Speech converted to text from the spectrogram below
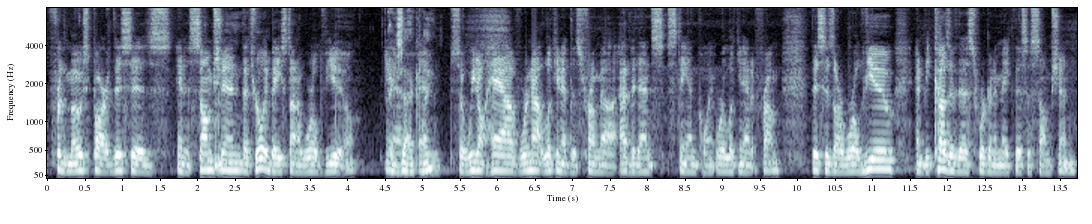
for the most part, this is an assumption that's really based on a worldview. And, exactly. And so we don't have, we're not looking at this from an evidence standpoint. We're looking at it from this is our worldview. And because of this, we're going to make this assumption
